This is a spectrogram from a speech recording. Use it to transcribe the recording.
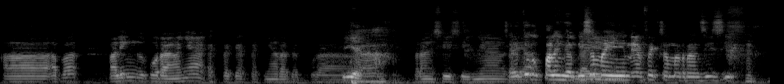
eh, apa paling kekurangannya efek-efeknya rada kurang. Iya. Transisinya saya tuh paling nggak bisa mainin efek sama transisi.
